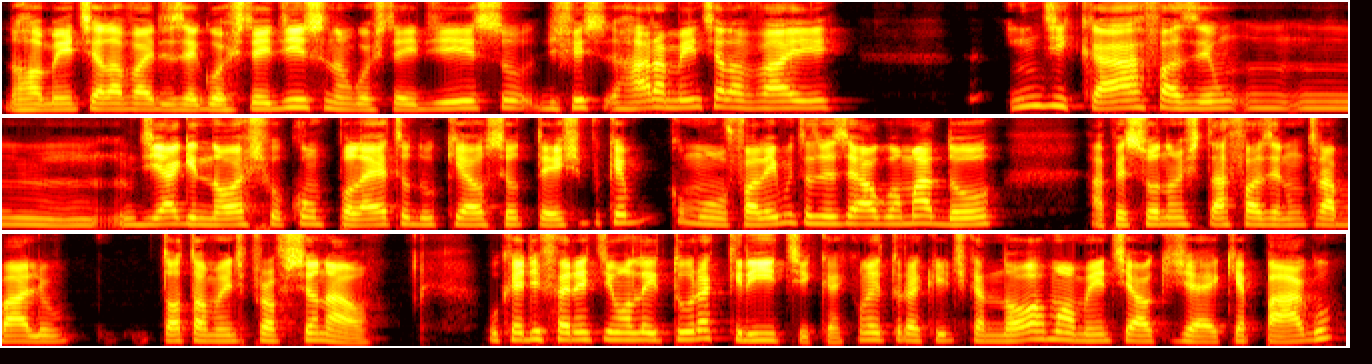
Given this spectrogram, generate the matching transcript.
Normalmente ela vai dizer gostei disso, não gostei disso. Difícil, raramente ela vai indicar, fazer um, um, um, diagnóstico completo do que é o seu texto, porque, como eu falei, muitas vezes é algo amador, a pessoa não está fazendo um trabalho totalmente profissional o que é diferente de uma leitura crítica. Que uma leitura crítica normalmente é algo que já é, que é pago,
